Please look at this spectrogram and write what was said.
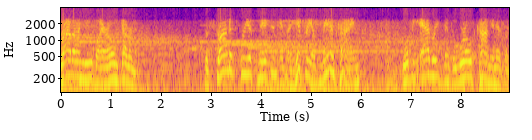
brought on you by our own government. The strongest, freest nation in the history of mankind will be averaged into world communism.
